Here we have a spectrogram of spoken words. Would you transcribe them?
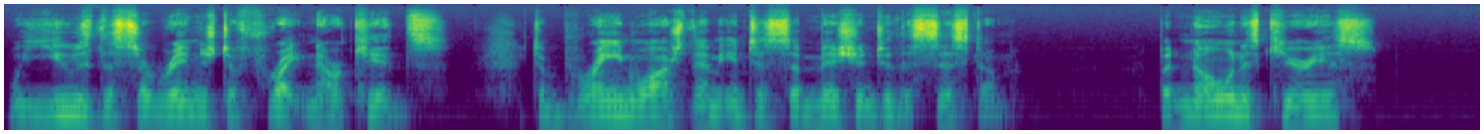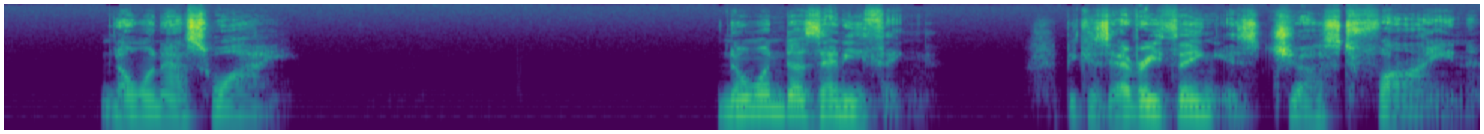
we use the syringe to frighten our kids, to brainwash them into submission to the system. But no one is curious. No one asks why. No one does anything because everything is just fine.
